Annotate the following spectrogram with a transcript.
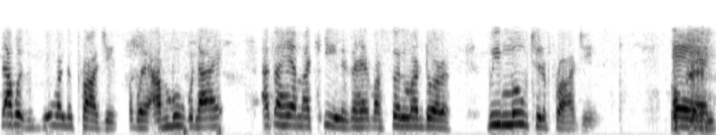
that was born the project where I moved when I after I had my kids, I had my son and my daughter. We moved to the project, Okay. and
